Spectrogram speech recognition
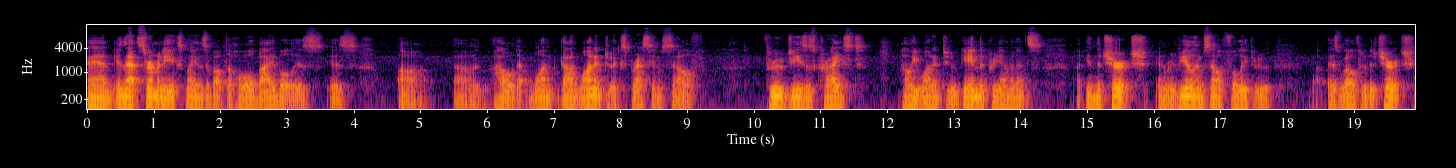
And in that sermon, he explains about the whole Bible is, is uh, uh, how that one God wanted to express himself through Jesus Christ, how he wanted to gain the preeminence uh, in the church and reveal himself fully through uh, as well through the church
